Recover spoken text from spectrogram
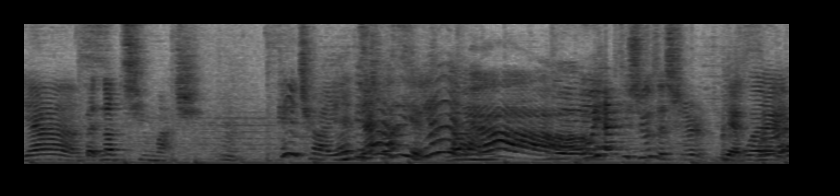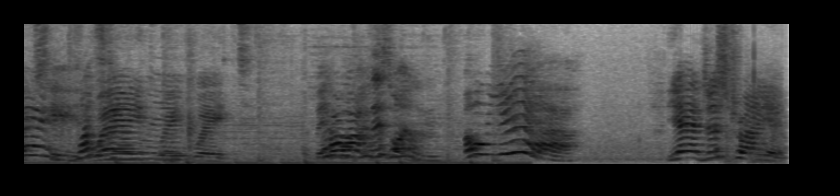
Yes but not too much. Can you try it? can try it. Yeah. But we have to choose a shirt. Yes. Wait. What's wait, the- wait, wait. How about this one? Oh yeah. Yeah, just try it.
